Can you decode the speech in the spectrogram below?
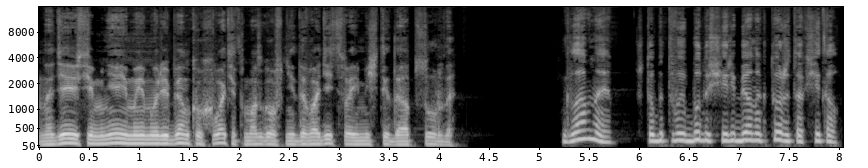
Надеюсь, и мне, и моему ребенку хватит мозгов не доводить свои мечты до абсурда. Главное, чтобы твой будущий ребенок тоже так считал.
